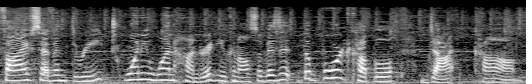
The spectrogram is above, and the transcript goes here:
573 2100. You can also visit theboardcouple.com.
